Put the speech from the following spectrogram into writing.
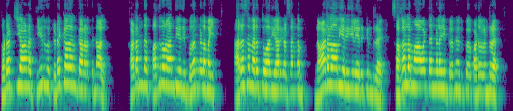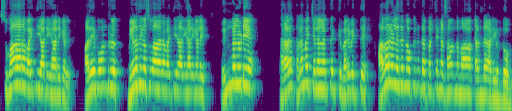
தொடர்ச்சியான தீர்வு கிடைக்காதன் காரணத்தினால் கடந்த பதினோராம் தேதி புதன்கிழமை அரச மருத்துவ அதிகாரிகள் சங்கம் நாடளாவிய ரீதியில் இருக்கின்ற சகல மாவட்டங்களையும் பிரதிநிதிப்படுகின்ற சுகாதார வைத்திய அதிகாரிகள் அதே போன்று மேலதிக சுகாதார வைத்திய அதிகாரிகளை எங்களுடைய த- தலைமைச் செயலகத்துக்கு வரவேற்று அவர்கள் எதிர்நோக்குகின்ற பிரச்சனைகள் சம்பந்தமாக கலந்துரையாடி வந்தோம்.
